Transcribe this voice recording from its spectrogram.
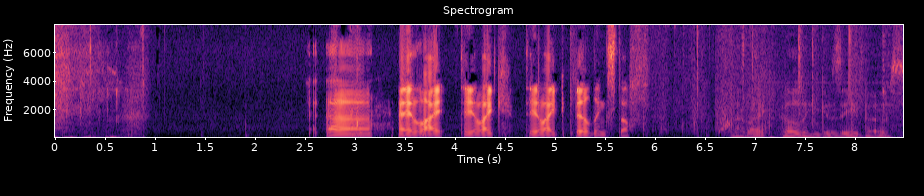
uh. Hey, light. Do you like? Do you like building stuff? I like building gazebos.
